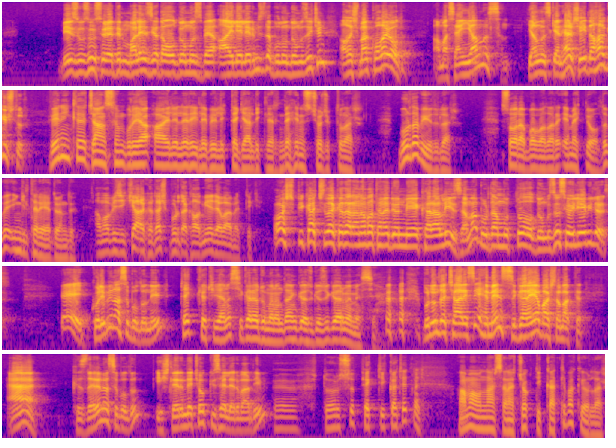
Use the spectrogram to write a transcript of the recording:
Biz uzun süredir Malezya'da olduğumuz ve ailelerimizle bulunduğumuz için alışmak kolay oldu. Ama sen yalnızsın. Yalnızken her şey daha güçtür. Wenning'le Johnson buraya aileleriyle birlikte geldiklerinde henüz çocuktular. Burada büyüdüler. Sonra babaları emekli oldu ve İngiltere'ye döndü. Ama biz iki arkadaş burada kalmaya devam ettik. Hoş birkaç yıla kadar ana vatana dönmeye kararlıyız ama burada mutlu olduğumuzu söyleyebiliriz. Hey, kulübü nasıl buldun Neil? Tek kötü yanı sigara dumanından göz gözü görmemesi. Bunun da çaresi hemen sigaraya başlamaktır. Ha, kızları nasıl buldun? İşlerinde çok güzelleri var değil mi? Ee, doğrusu pek dikkat etmedim. Ama onlar sana çok dikkatli bakıyorlar.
